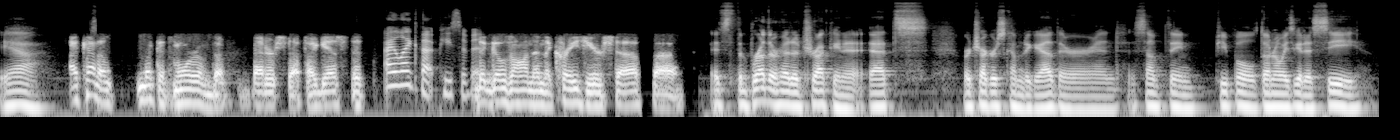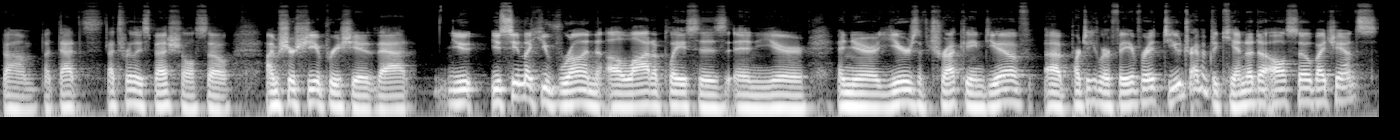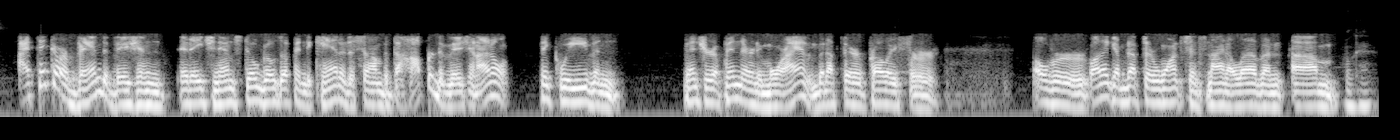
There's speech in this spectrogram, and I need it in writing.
yeah. I kind of look at more of the better stuff, I guess that I like that piece of it. that goes on than the crazier stuff. Uh, It's the brotherhood of trucking. It that's where truckers come together, and something people don't always get to see. Um, but that's that's really special. So I'm sure she appreciated that. You you seem like you've run a lot of places in your in your years of trucking. Do you have a particular favorite? Do you drive up to Canada also by chance? I think our van division at H and M still goes up into Canada some, but the hopper division, I don't think we even venture up in there anymore. I haven't been up there probably for over. Well, I think I've been up there once since 9/11. Um, Okay.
